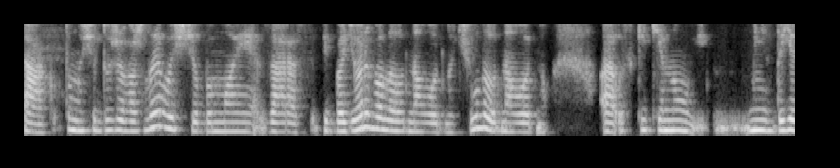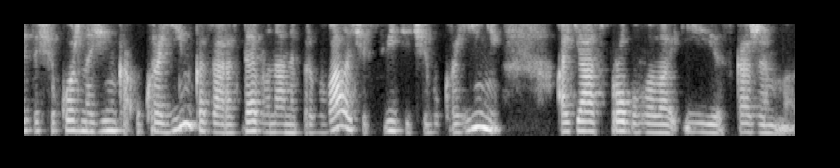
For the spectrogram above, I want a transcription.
Так, тому що дуже важливо, щоб ми зараз підбадьорювали одна одну, чули одна одну, е, оскільки ну, мені здається, що кожна жінка українка зараз, де б вона не перебувала, чи в світі, чи в Україні, а я спробувала і, скажімо,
